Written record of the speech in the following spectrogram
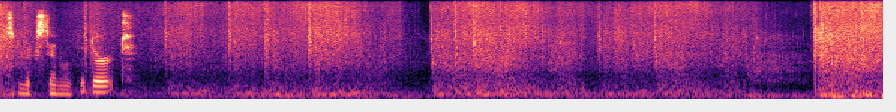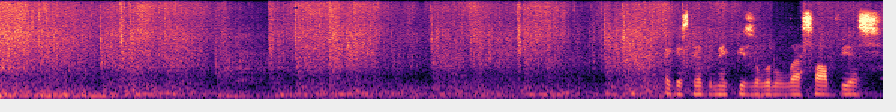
It's mixed in with the dirt. I guess they had to make these a little less obvious.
